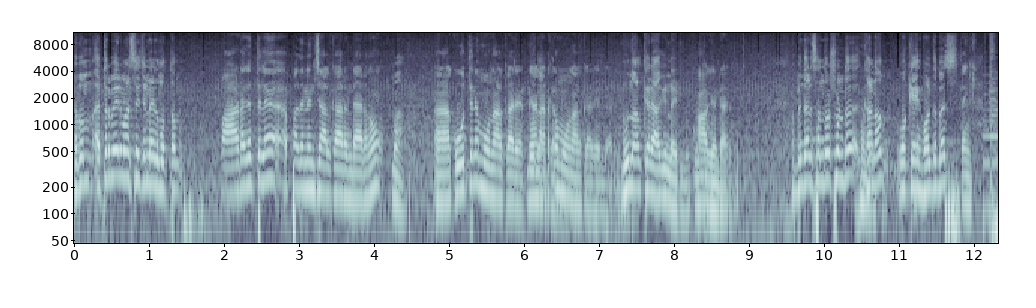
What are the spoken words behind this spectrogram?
അപ്പം എത്ര പേര് മത്സരിച്ചിട്ടുണ്ടായിരുന്നു മൊത്തം? പാടകത്തിൽ പതിനഞ്ച് ആൾക്കാരുണ്ടായിരുന്നു. കൂത്തിന് മൂന്നാൾക്കാർ ഞാൻ അടക്കം മൂന്നാൾക്കാരെ. ഉണ്ടായിരുന്നു മൂന്നാൾക്കാർ ആകെ ഉണ്ടായിരുന്നു ആകെ ഉണ്ടായിരുന്നു. അപ്പോൾ എന്തായാലും സന്തോഷമുണ്ട്. കാണാം. Okay all the best thank you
